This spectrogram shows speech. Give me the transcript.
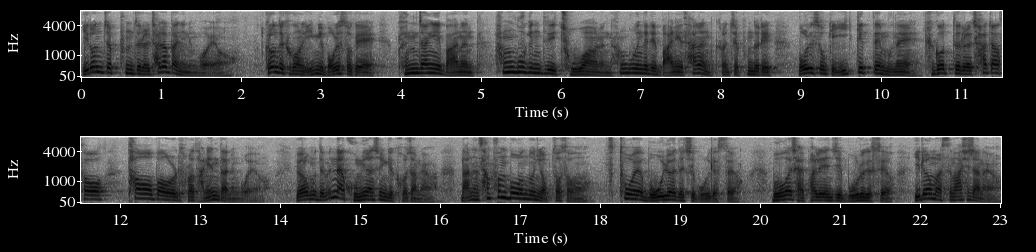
이런 제품들을 찾아다니는 거예요. 그런데 그거는 이미 머릿속에 굉장히 많은 한국인들이 좋아하는 한국인들이 많이 사는 그런 제품들이 머릿속에 있기 때문에 그것들을 찾아서 타워바오를 돌아다닌다는 거예요. 여러분들 맨날 고민하시는 게 그거잖아요. 나는 상품 보는 돈이 없어서 스토어에 뭐 올려야 될지 모르겠어요. 뭐가 잘 팔리는지 모르겠어요. 이런 말씀 하시잖아요.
